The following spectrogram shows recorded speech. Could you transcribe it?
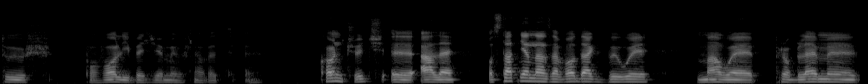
tu już powoli będziemy już nawet y, kończyć, ale ostatnio na zawodach były małe problemy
